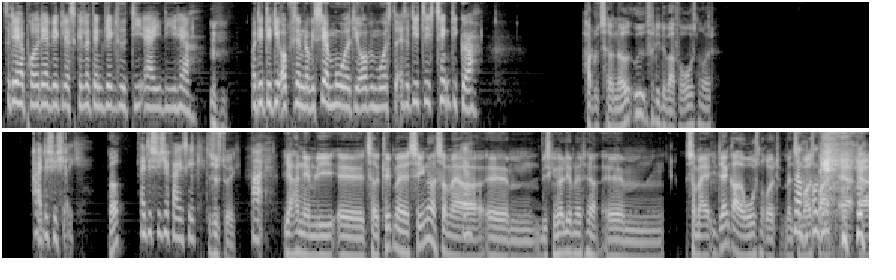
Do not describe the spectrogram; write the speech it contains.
Så det, jeg har prøvet, det er virkelig at skille den virkelighed, de er i lige her. Mhm. Og det er det, de op, for eksempel, når vi ser mordet, de er oppe i morsted, altså de, de ting, de gør. Har du taget noget ud, fordi det var for rosenrødt? Nej, det synes jeg ikke. Hvad? Nej, det synes jeg faktisk ikke. Det synes du ikke? Nej. Jeg har nemlig øh, taget et klip med senere, som er, ja. øh, vi skal høre lige om lidt her, øh, som er i den grad rosenrødt, men Nå, som også okay. bare er, er,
